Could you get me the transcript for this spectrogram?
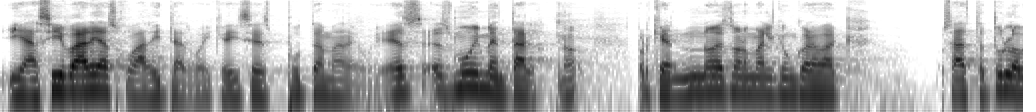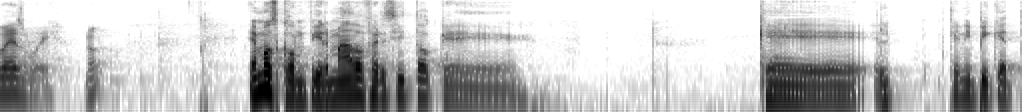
Y así varias jugaditas, güey, que dices, puta madre, güey. Es, es muy mental, ¿no? Porque no es normal que un quarterback... O sea, hasta tú lo ves, güey. Hemos confirmado, Fercito, que. que el Kenny Pickett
